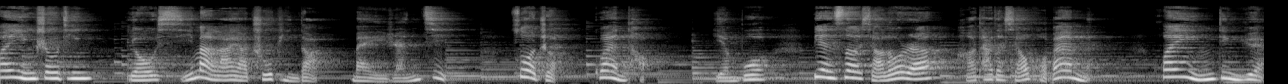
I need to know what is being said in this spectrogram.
欢迎收听由喜马拉雅出品的《美人计》，作者罐头，演播变色小楼人和他的小伙伴们。欢迎订阅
